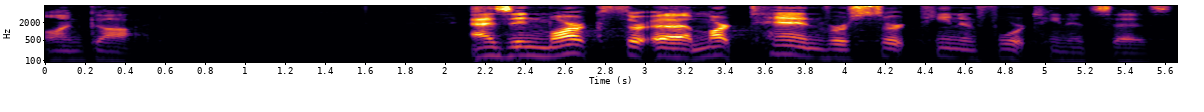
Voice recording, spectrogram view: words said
on God. As in Mark, uh, Mark 10, verse 13 and 14, it says,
